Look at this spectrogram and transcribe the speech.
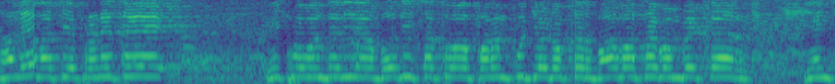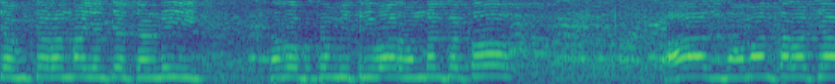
झाले. प्रणेते विश्ववंदनीय बोधिसत्व परमपूज्य डॉक्टर बाबासाहेब आंबेडकर यांच्या विचारांना यांच्या चरणी सर्वप्रथम मी त्रिवार वंदन करतो. आज नामांतराच्या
